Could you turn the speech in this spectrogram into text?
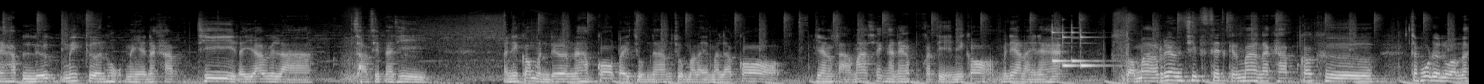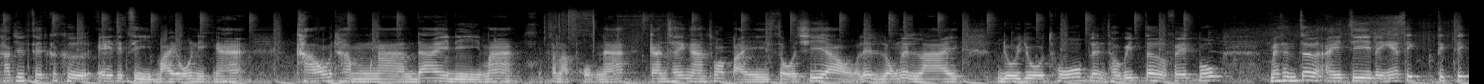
นะครับลึกไม่เกิน 6 เมตรนะครับที่ระยะเวลา 30 นาที อันนี้ก็เหมือนเดิมนะครับ ก็ไปจุ่มน้ำจุ่มอะไรมาแล้วก็ยังสามารถใช้งานได้ครับปกติอันนี้ก็ไม่ได้อะไรนะฮะต่อมาเรื่องชิปเซตกันบ้างนะครับ ก็คือจะพูดโดยรวมนะครับชิปเซตก็คือ A14 Bionic นะฮะเขาทำงานได้ดีมากสำหรับผมนะ การใช้งานทั่วไปโซเชียล เล่นลงเล่นไลน์ดู YouTube เล่น Twitter Facebook Messenger IG อะไรเงี้ยติ๊กติ๊กติ๊ก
